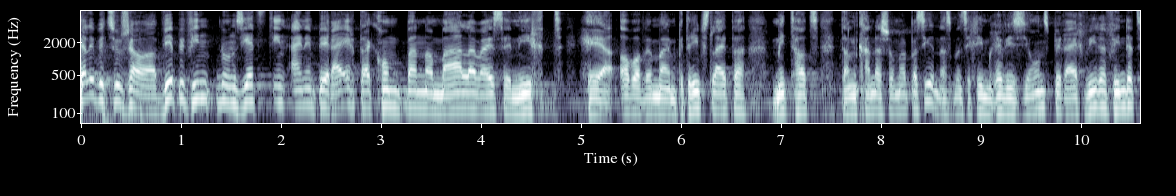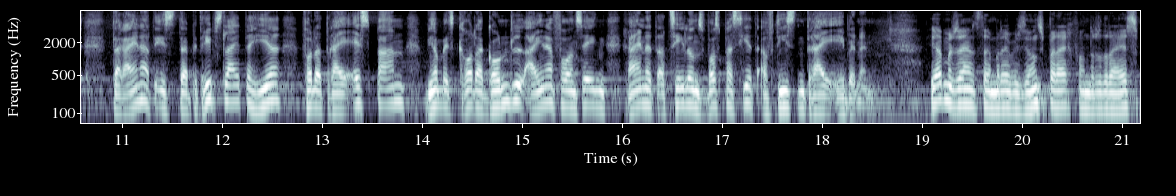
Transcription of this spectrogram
Ja, liebe Zuschauer, wir befinden uns jetzt in einem Bereich, da kommt man normalerweise nicht her. Aber wenn man einen Betriebsleiter mit hat, dann kann das schon mal passieren, dass man sich im Revisionsbereich wiederfindet. Der Reinhard ist der Betriebsleiter hier von der 3S-Bahn. Wir haben jetzt gerade eine Gondel, einer von uns sagen, Reinhard, erzähl uns, was passiert auf diesen drei Ebenen? Ja, wir sind jetzt im Revisionsbereich von der 3S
